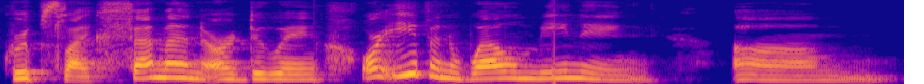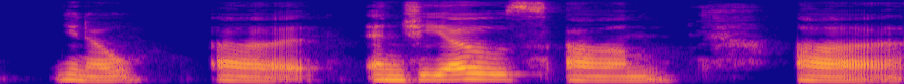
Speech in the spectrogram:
groups like Femen are doing, or even well-meaning, um, you know, uh, NGOs, um, uh,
